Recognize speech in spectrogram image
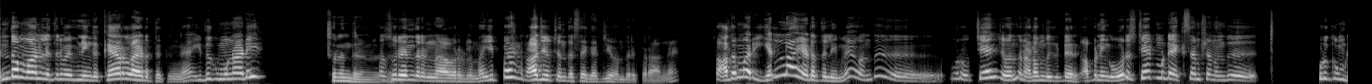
எந்த மாநிலத்திலுமே இப்ப நீங்க கேரளா எடுத்துக்கோங்க. இதுக்கு முன்னாடி சுரேந்திரன் சுரேந்திரன் அவர்கள் தான். இப்போ ராஜீவ் சந்திரசேகர்ஜி வந்திருக்கிறாங்க. ஸோ அது மாதிரி எல்லா இடத்துலையுமே வந்து ஒரு சேஞ்ச் வந்து நடந்துக்கிட்டே இருக்குது அப்போ நீங்கள் ஒரு ஸ்டேட்மெண்ட் எக்ஸம்ஷன் வந்து கொடுக்க முடியாது.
